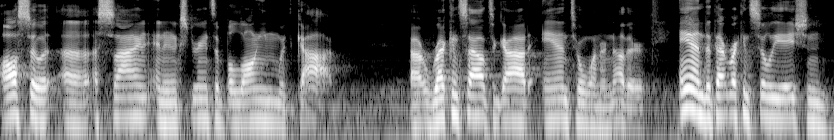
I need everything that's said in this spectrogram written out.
also a, a sign and an experience of belonging with God uh, reconciled to God and to one another, and that that reconciliation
